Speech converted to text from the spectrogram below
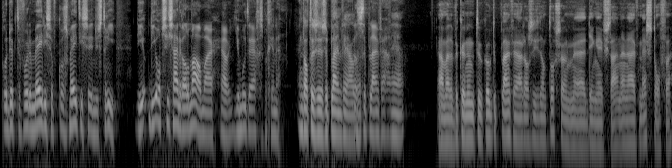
producten voor de medische of cosmetische industrie. Die, die opties zijn er allemaal, maar ja, je moet ergens beginnen. En dat is dus de pluimveehouder? Dat is de pluimveehouder. Ja. Ja, maar we kunnen natuurlijk ook de pluimveehouder, als hij dan toch zo'n uh, ding heeft staan en hij heeft meststoffen.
